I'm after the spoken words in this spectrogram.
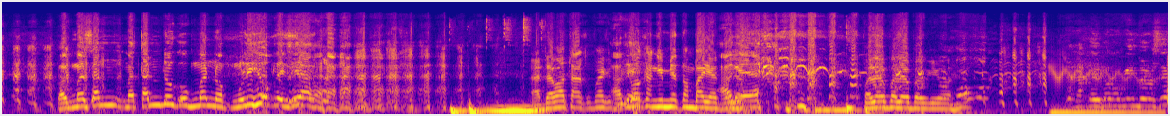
Pag masan, matandog og manok, mulihok din siya. Ah, dapat ako. Pag okay. kang imyat ang bayad. Okay. Palaw, palaw, palaw. Nakay ba kong endorser?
